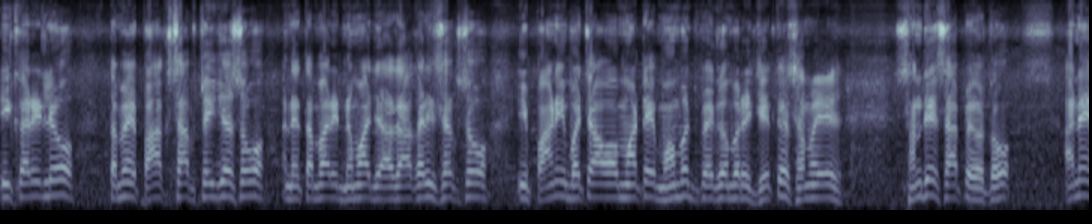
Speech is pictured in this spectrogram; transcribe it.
એ કરી લ્યો. તમે પાક સાફ થઈ જશો અને તમારી નમાજ અદા કરી શકશો. એ પાણી બચાવવા માટે મોહમ્મદ પૈગંબરે જે તે સમયે સંદેશ આપ્યો હતો. અને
